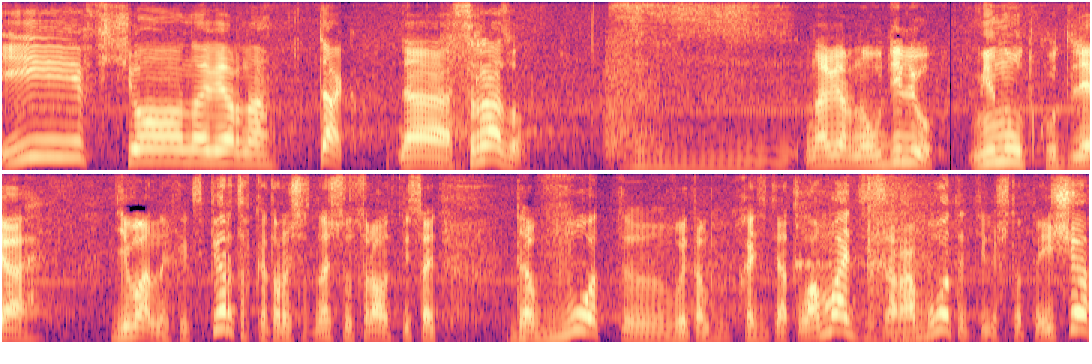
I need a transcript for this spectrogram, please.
И все, наверное. Так, а, сразу, наверное, уделю минутку для диванных экспертов, которые сейчас начнут сразу писать, да вот, э, вы там хотите отломать, заработать или что-то еще.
